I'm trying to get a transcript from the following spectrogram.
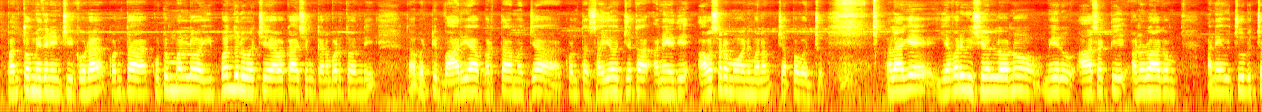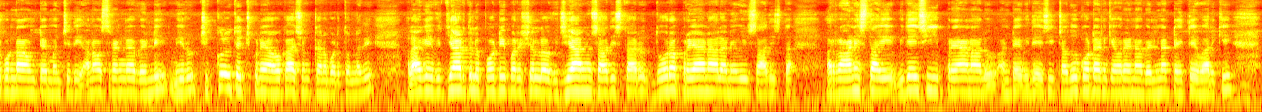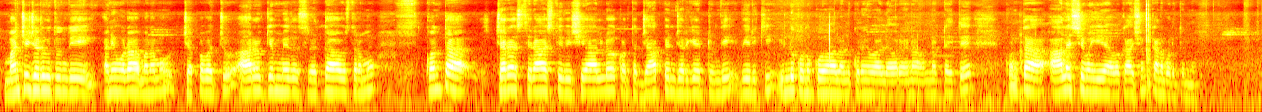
పంతొమ్మిది నుంచి కూడా కొంత కుటుంబంలో ఇబ్బందులు వచ్చే అవకాశం కనబడుతోంది. కాబట్టి భార్య భర్త మధ్య కొంత సయోజ్యత అనేది అవసరము అని మనం చెప్పవచ్చు. అలాగే ఎవరి విషయంలోనూ మీరు ఆసక్తి అనురాగం అనేవి చూపించకుండా ఉంటే మంచిది. అనవసరంగా వెళ్ళి మీరు చిక్కులు తెచ్చుకునే అవకాశం కనబడుతున్నది. అలాగే విద్యార్థులు పోటీ పరీక్షల్లో విజయాలను సాధిస్తారు. దూర ప్రయాణాలు అనేవి సాధిస్తా రాణిస్తాయి. విదేశీ ప్రయాణాలు అంటే విదేశీ చదువుకోవడానికి ఎవరైనా వెళ్ళినట్టయితే వారికి మంచి జరుగుతుంది అని కూడా మనము చెప్పవచ్చు. ఆరోగ్యం మీద శ్రద్ధ అవసరము. కొంత చర స్థిరాస్తి విషయాల్లో కొంత జాప్యం జరిగేట్టుంది. వీరికి ఇల్లు కొనుక్కోవాలనుకునే వాళ్ళు ఎవరైనా ఉన్నట్టయితే కొంత ఆలస్యం అయ్యే అవకాశం కనబడుతున్నది.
